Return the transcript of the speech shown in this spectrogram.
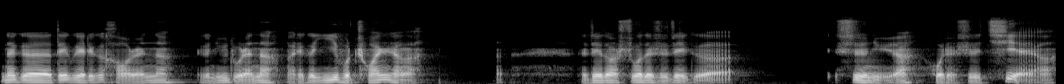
那个得给这个好人呢，这个女主人呢，把这个衣服穿上啊。这段说的是这个侍女啊，或者是妾呀。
